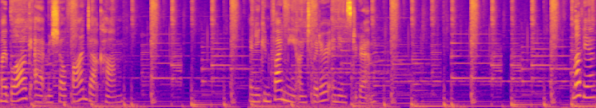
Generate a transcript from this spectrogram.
My blog at michellephan.com. And you can find me on Twitter and Instagram. Love ya!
